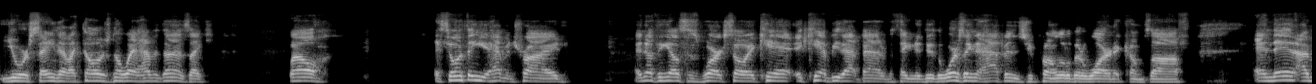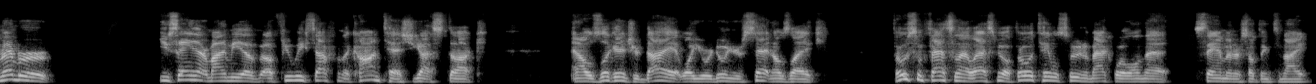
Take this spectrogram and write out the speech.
you were saying that, like, oh, there's no way I haven't done it. It's like, well, it's the only thing you haven't tried and nothing else has worked. So it can't, it can't be that bad of a thing to do. The worst thing that happens, you put on a little bit of water and it comes off. And then I remember you saying that reminded me of a few weeks out from the contest, you got stuck. And I was looking at your diet while you were doing your set, and I was like, throw some fats on that last meal, throw a tablespoon of mackerel on that salmon or something tonight.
